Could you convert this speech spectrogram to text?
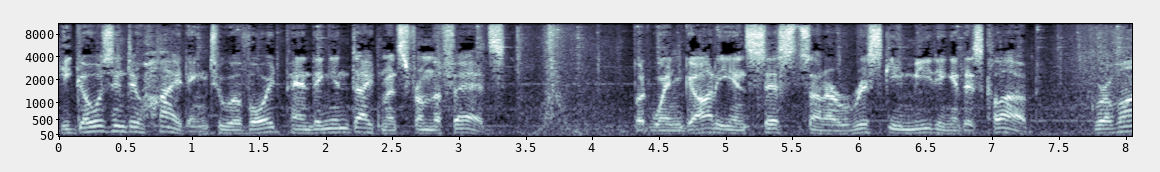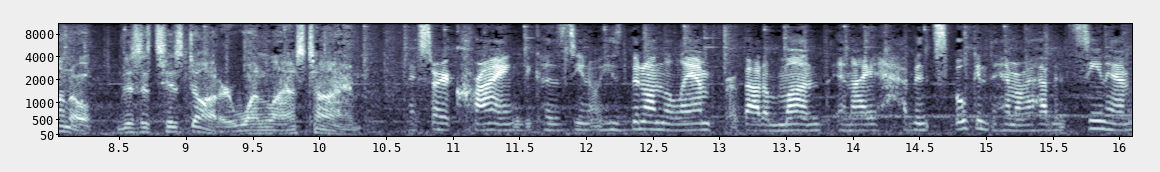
he goes into hiding to avoid pending indictments from the feds. But when Gotti insists on a risky meeting at his club, Gravano visits his daughter one last time. I started crying because, you know, he's been on the lam for about a month and I haven't spoken to him or I haven't seen him.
